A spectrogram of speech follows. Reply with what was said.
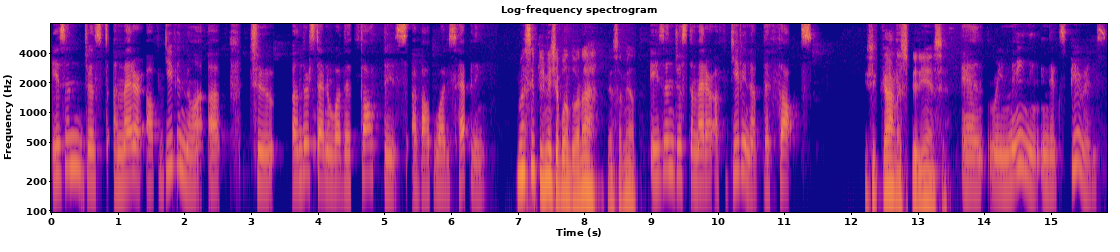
Isn't just a matter of giving up to understand what the thought is about what is happening. Não é simplesmente abandonar o pensamento Isn't just a matter of giving up the thoughts e ficar na experiência and experience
